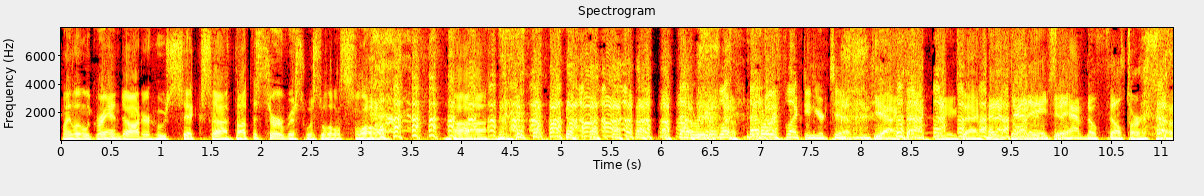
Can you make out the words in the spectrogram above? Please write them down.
my little granddaughter, who's six, uh, thought the service was a little slow. That'll reflect, that'll reflect in your tip. yeah, exactly, exactly. And at So that age, get- they have no filter, so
